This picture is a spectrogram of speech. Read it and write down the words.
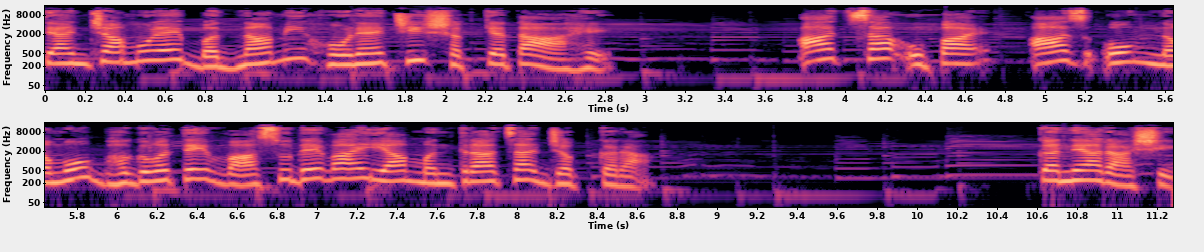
त्यांच्यामुळे बदनामी होण्याची शक्यता आहे. आजचा उपाय आज ओम नमो भगवते वासुदेवाय या मंत्राचा जप करा. कन्या राशी.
